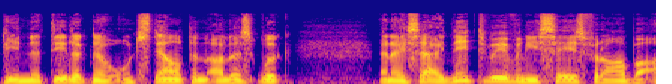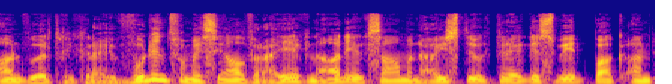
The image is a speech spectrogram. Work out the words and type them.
en natuurlik nou ontsteld en alles ook en hy sê hy het net twee van die ses vrae beantwoord gekry. Woedend vir myself ry ek na die eksamen huis toe, ek trek 'n sweetpak aan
